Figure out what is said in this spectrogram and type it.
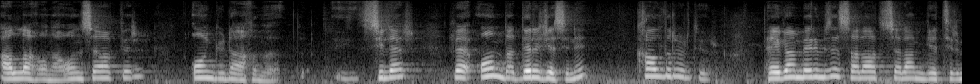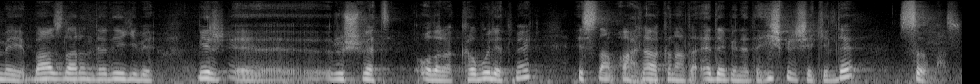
Allah ona on sevap verir, on günahını siler ve on da derecesini kaldırır diyor. Peygamberimize salatü selam getirmeyi bazıların dediği gibi bir e, rüşvet olarak kabul etmek İslam ahlakına da edebine de hiçbir şekilde sığmaz.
